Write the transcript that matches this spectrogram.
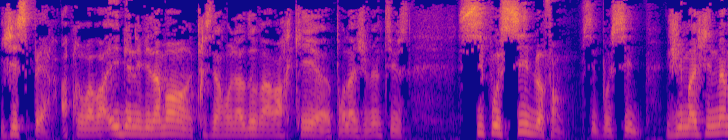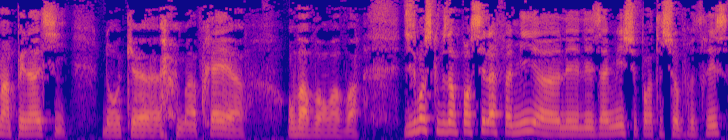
J'espère. Après, on va voir. Et bien évidemment, Cristiano Ronaldo va marquer euh, pour la Juventus. Si possible, enfin, c'est possible. J'imagine même un penalty. Donc, euh, mais après, euh, on va voir, on va voir. Dites-moi ce que vous en pensez, la famille, euh, les, les, amis, supporters, supportrices,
